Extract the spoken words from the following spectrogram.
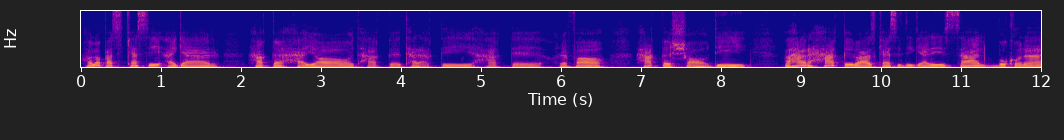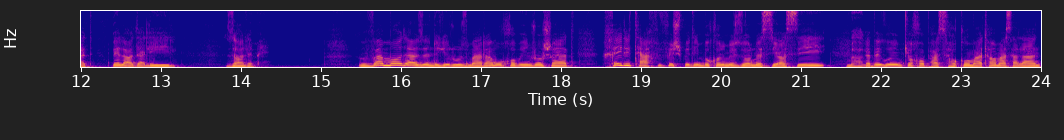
حالا پس کسی اگر حق حیات، حق ترقی، حق رفاه، حق شادی و هر حقی رو از کسی دیگری سلب بکند بلا دلیل ظالمه و ما در زندگی روزمرهمون خب این رو شاید خیلی تخفیفش بدیم بکنیمش ظلم سیاسی بله. و بگوییم که خب پس حکومت ها مثلا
